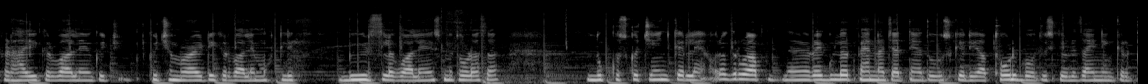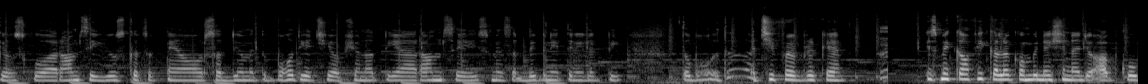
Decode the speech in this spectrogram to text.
कढ़ाई करवा लें, कुछ कुछ एम्ब्रॉयडरी करवा लें, मुख्तलिफ़ बीड्स लगवा लें, इसमें थोड़ा सा लुक उसको चेंज कर लें। और अगर आप रेगुलर पहनना चाहते हैं तो उसके लिए आप थोड़ी बहुत इसकी डिज़ाइनिंग करके उसको आराम से यूज़ कर सकते हैं। और सर्दियों में तो बहुत ही अच्छी ऑप्शन होती है, आराम से इसमें सर्दी भी नहीं इतनी लगती तो बहुत अच्छी फैब्रिक है। इसमें काफ़ी कलर कॉम्बिनेशन है जो आपको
